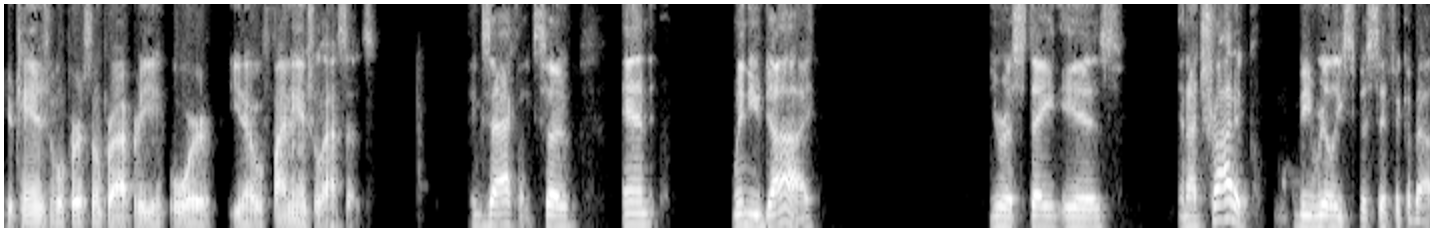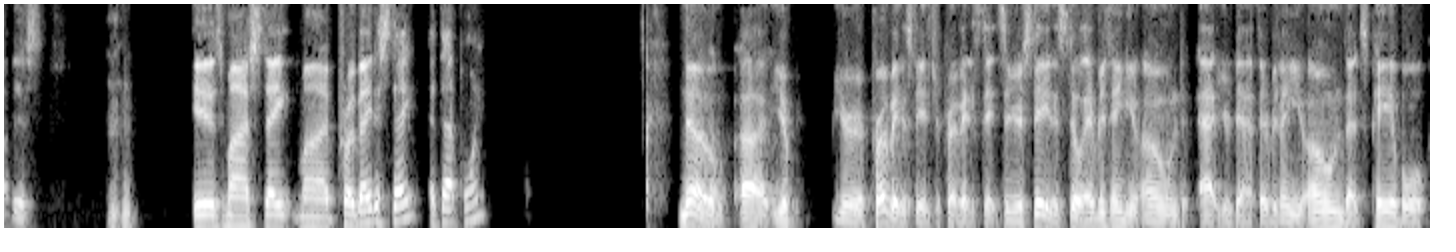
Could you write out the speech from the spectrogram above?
your tangible personal property, or you know financial assets. Exactly. So, and when you die, your estate is, and I try to be really specific about this. Mhm. Is my estate my probate estate at that point? No, uh, your your probate estate is your probate estate. So your estate is still everything you owned at your death, everything you own that's payable,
